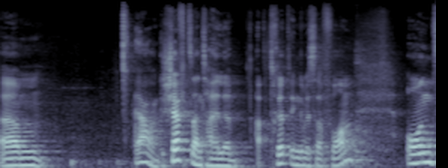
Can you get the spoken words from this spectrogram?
ähm, ja, Geschäftsanteile abtritt in gewisser Form. Und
